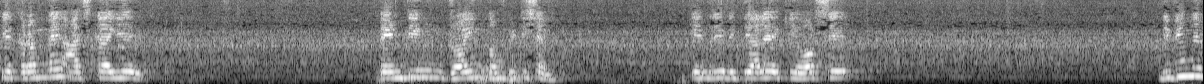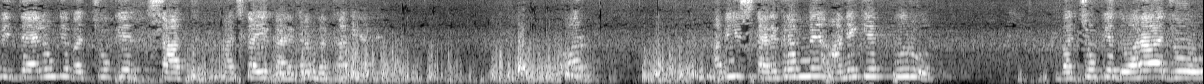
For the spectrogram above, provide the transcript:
के क्रम में आज का ये पेंटिंग ड्राइंग कंपटीशन केंद्रीय विद्यालय की ओर से विभिन्न विद्यालयों के बच्चों के साथ आज का ये कार्यक्रम रखा गया है। और अभी इस कार्यक्रम में आने के पूर्व बच्चों के द्वारा जो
